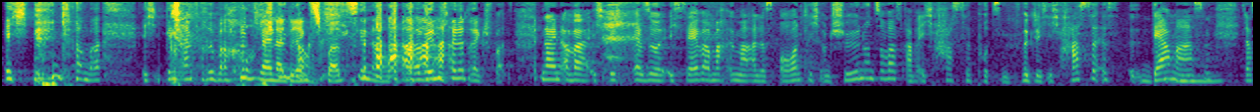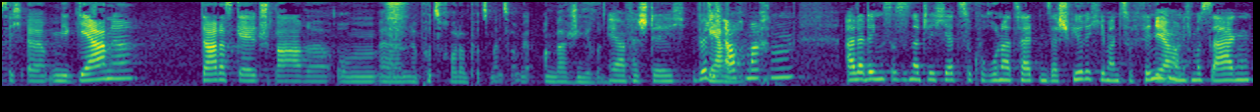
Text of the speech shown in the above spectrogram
ich bin aber, ich bin einfach überhaupt Kleiner genau, Drecksspatz. Genau, aber bin ein kleiner Dreckspatz. Nein, aber ich, ich also ich selber mache immer alles ordentlich und schön und sowas, aber ich hasse Putzen. Wirklich, ich hasse es dermaßen, Mhm. dass ich äh, mir gerne da das Geld spare, um äh, eine Putzfrau oder einen Putzmann zu enga- engagieren. Ja, verstehe ich. Würde ich Gerne. auch machen. Allerdings ist es natürlich jetzt zu Corona-Zeiten sehr schwierig, jemanden zu finden. Ja. Und ich muss sagen,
